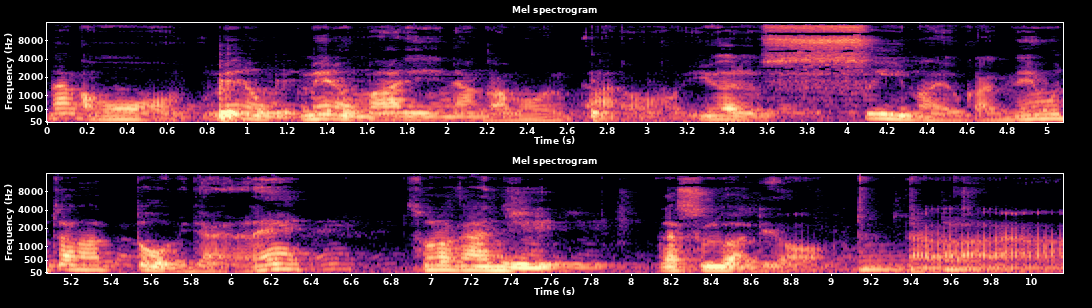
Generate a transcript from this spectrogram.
なんかもう目の目の周りになんかもうあのいわゆる睡魔いうか眠た納豆みたいなねそんな感じがするわけよ。だからな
